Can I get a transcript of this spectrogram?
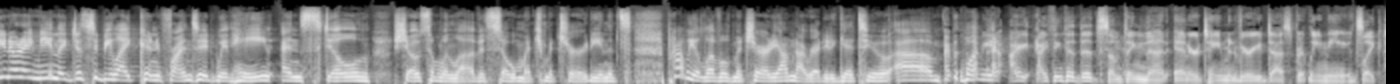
You know what I mean? Like just to be like confronted with hate and still show someone love is so much maturity, and it's probably a level of maturity I'm not ready to get to. Um, well, I mean, I, I think that that's something that entertainment very desperately needs. Like,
